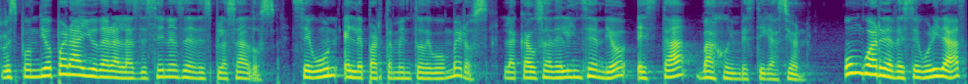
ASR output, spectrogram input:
respondió para ayudar a las decenas de desplazados, según el Departamento de Bomberos. La causa del incendio está bajo investigación. Un guardia de seguridad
